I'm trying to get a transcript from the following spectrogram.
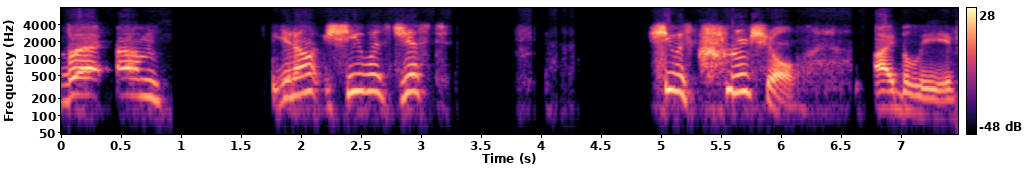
But um, you know, she was just she was crucial. I believe.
